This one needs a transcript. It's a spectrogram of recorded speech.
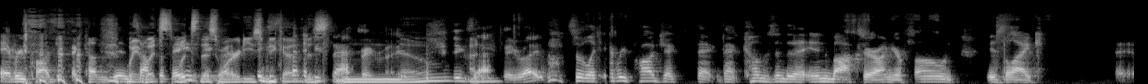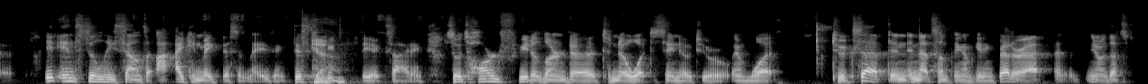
every project that comes in wait what's, amazing, what's this right? word you speak exactly, of this exactly right. no exactly right so like every project that that comes into the inbox or on your phone is like uh, it instantly sounds like I, I, can make this amazing. This can yeah. be really exciting. So it's hard for me to learn to to know what to say no to and what to accept and, and that's something i'm getting better at. Uh, you know that's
